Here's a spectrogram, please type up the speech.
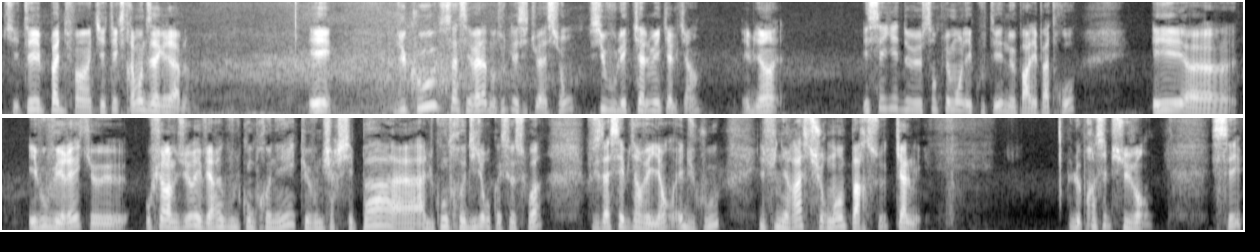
qui étaient pas, enfin, qui étaient extrêmement désagréables. Et du coup, ça c'est valable dans toutes les situations. Si vous voulez calmer quelqu'un, eh bien, essayez de simplement l'écouter, ne parlez pas trop, et euh, et vous verrez que au fur et à mesure, il verra que vous le comprenez, que vous ne cherchez pas à, le contredire ou quoi que ce soit. Vous êtes assez bienveillant et du coup, il finira sûrement par se calmer. Le principe suivant, c'est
